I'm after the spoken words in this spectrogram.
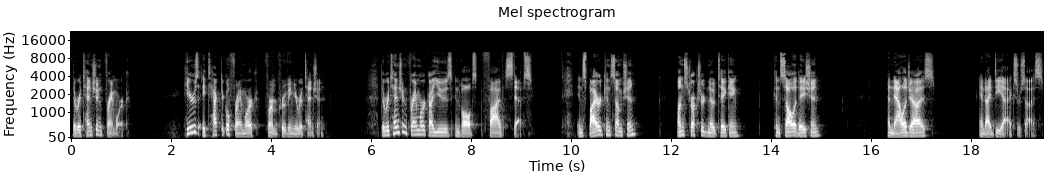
The retention framework. Here's a tactical framework for improving your retention. The retention framework I use involves five steps inspired consumption, unstructured note taking, consolidation, analogize, and idea exercise.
